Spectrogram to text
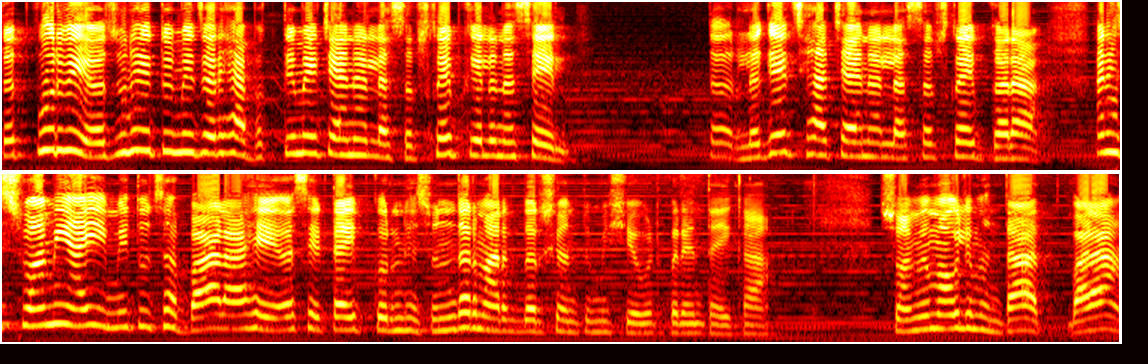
तत्पूर्वी अजूनही तुम्ही जर ह्या भक्तिमय चॅनलला सबस्क्राईब केलं नसेल तर लगेच ह्या चॅनलला सबस्क्राईब करा. आणि स्वामी आई मी तुझं बाळ आहे असे टाईप करून हे सुंदर मार्गदर्शन तुम्ही शेवटपर्यंत ऐका. स्वामी माऊली म्हणतात बाळा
